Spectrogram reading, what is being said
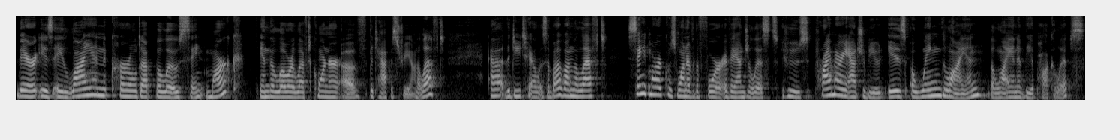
There is a lion curled up below St. Mark in the lower left corner of the tapestry on the left. Uh, the detail is above on the left. St. Mark was one of the four evangelists whose primary attribute is a winged lion, the lion of the apocalypse,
